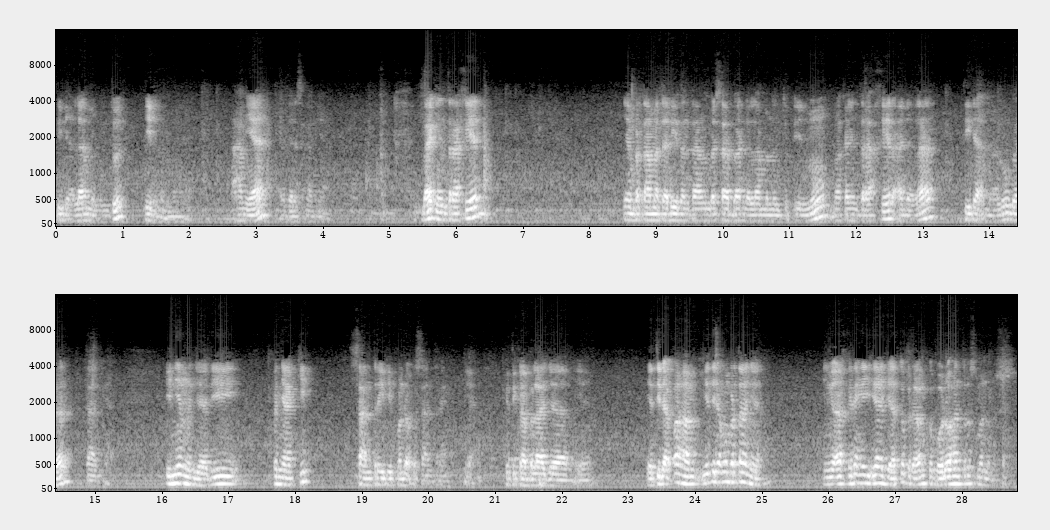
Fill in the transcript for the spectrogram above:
di dalam menuntut ilmu Paham ya? Saudara sekalian. Baik, yang terakhir yang pertama tadi tentang bersabar dalam menuntut ilmu, maka yang terakhir adalah tidak malu bertanya. Ini yang menjadi penyakit santri di pondok pesantren, ya. Ketika belajar, ya, ya tidak paham, ia tidak mau bertanya, hingga akhirnya ia jatuh ke dalam kebodohan terus menerus.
